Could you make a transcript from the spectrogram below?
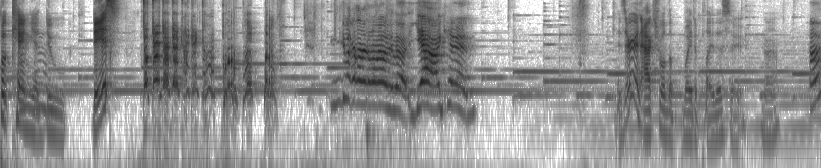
but can you do this? Yeah, I can. Is there an actual way to play this or no? Huh?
